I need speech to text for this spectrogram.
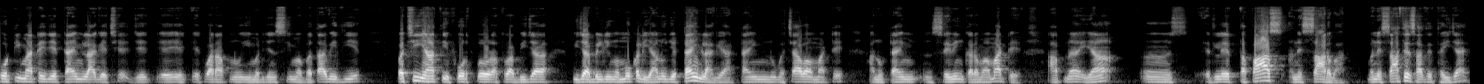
ઓટી માટે જે ટાઈમ લાગે છે, જે જે એક- એકવાર આપનું ઇમરજન્સીમાં બતાવી દઈએ, પછી ત્યાંથી ફોર્થ ફ્લોર અથવા બીજા બીજા બિલ્ડિંગમાં મોકલીએ, આનું જે ટાઈમ લાગે, આ ટાઈમનું બચાવવા માટે, આનું ટાઈમ સેવિંગ કરવા માટે આપણે અહીંયા એટલે તપાસ અને સારવાર બંને સાથે સાથે થઈ જાય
